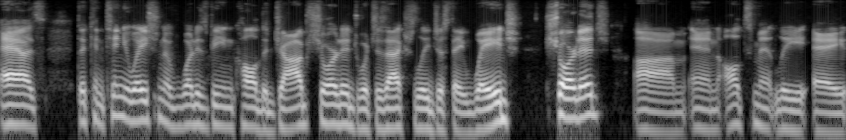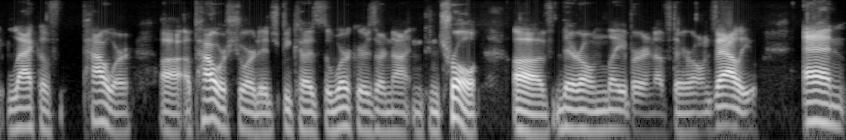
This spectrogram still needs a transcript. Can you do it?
as the continuation of what is being called a job shortage, which is actually just a wage shortage, um, and ultimately a lack of power uh, a power shortage because the workers are not in control of their own labor and of their own value. And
